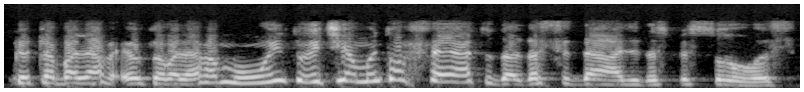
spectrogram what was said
Porque eu trabalhava, eu trabalhava muito e tinha muito afeto da, da cidade, das pessoas.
